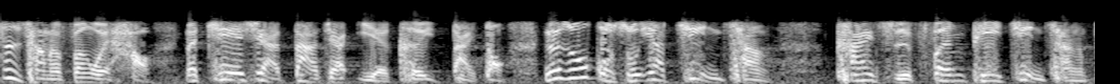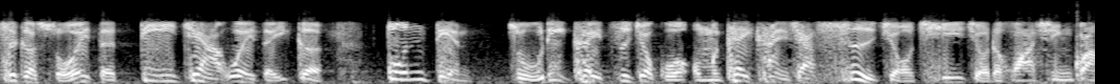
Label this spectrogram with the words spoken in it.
市场的氛围好，那接下来大家也可以带动。那如果说要进场，开始分批进场，这个所谓的低价位的一个蹲点主力可以自救国，我们可以看一下四九七九的华星光。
